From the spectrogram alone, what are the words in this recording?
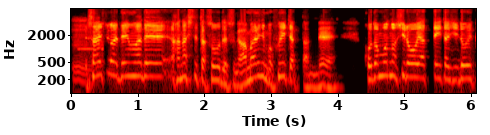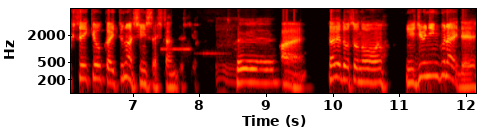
うん最初は電話で話してたそうですが、あまりにも増えちゃったんで、子供の城をやっていた児童育成協会っていうのは審査したんですよ。はい。だけど、その、20人ぐらいで、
